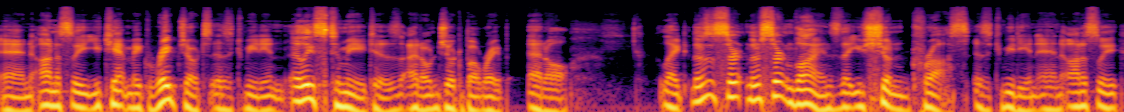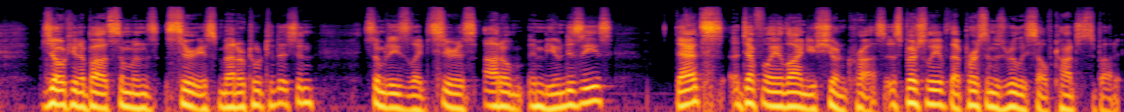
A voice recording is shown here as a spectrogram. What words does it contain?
And honestly, you can't make rape jokes as a comedian, at least to me, because I don't joke about rape at all like there's a certain there's certain lines that you shouldn't cross as a comedian. And honestly joking about someone's serious medical condition somebody's like serious autoimmune disease that's definitely a line you shouldn't cross especially if that person is really self-conscious about it.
